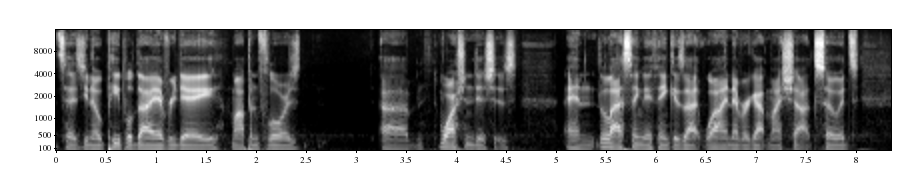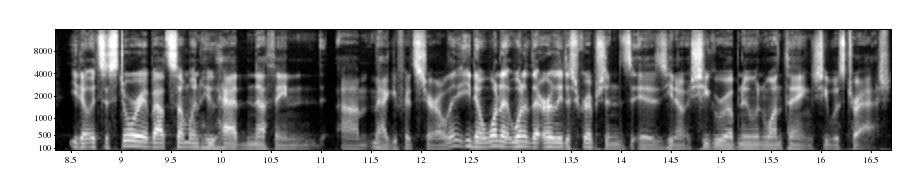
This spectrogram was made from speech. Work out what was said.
says, you know, people die every day mopping floors, um, washing dishes, and the last thing they think is that, well, I never got my shot. So it's you know, it's a story about someone who had nothing, um, Maggie Fitzgerald. And, you know, one of one of the early descriptions is, you know, she grew up doing one thing: she was trash.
